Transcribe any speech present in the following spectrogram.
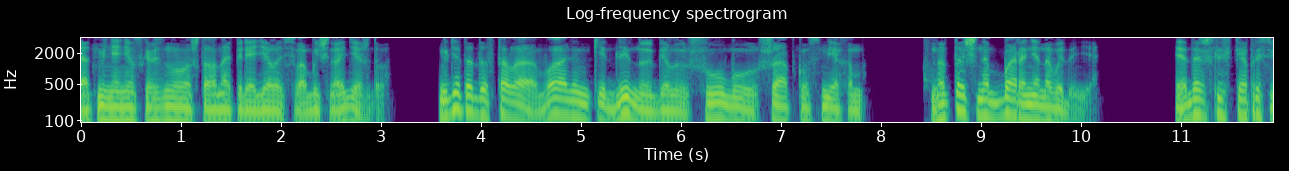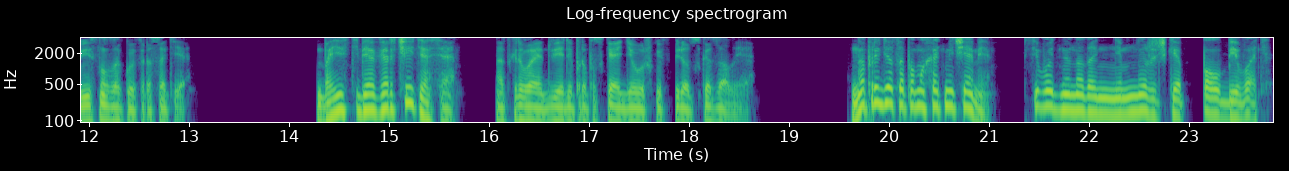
От меня не ускользнуло, что она переоделась в обычную одежду. Где-то достала валенки, длинную белую шубу, шапку с мехом. Но точно барыня на выданье. Я даже слегка присвистнул такой красоте. «Боюсь тебя огорчить, Ася», — открывая дверь и пропуская девушку вперед, сказал я. «Но придется помахать мечами. Сегодня надо немножечко поубивать».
